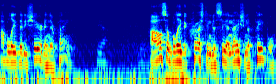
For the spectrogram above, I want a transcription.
I believe that he shared in their pain. Yeah. I also believe it crushed him to see a nation of people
